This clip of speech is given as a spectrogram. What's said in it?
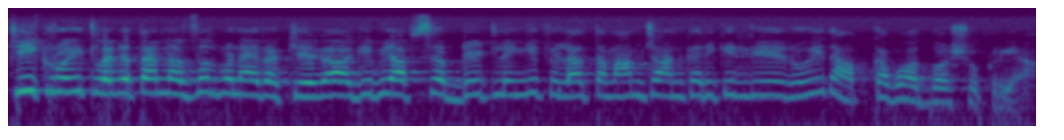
ठीक, रोहित, लगातार नज़र बनाए रखिएगा। आगे भी आपसे अपडेट लेंगे। फ़िलहाल तमाम जानकारी के लिए रोहित, आपका बहुत बहुत शुक्रिया।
